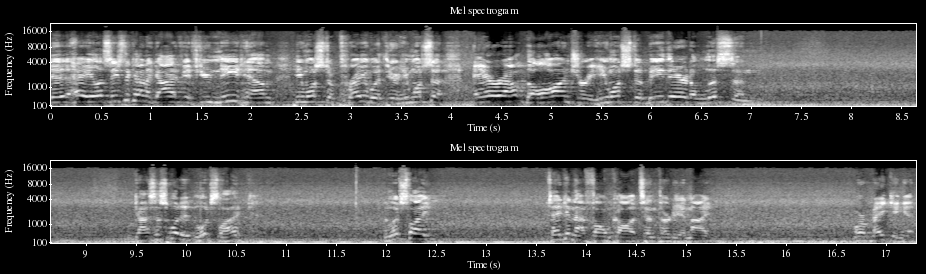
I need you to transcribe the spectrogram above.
eh, hey, listen, he's the kind of guy, if, if you need him, he wants to pray with you. He wants to air out the laundry. He wants to be there to listen. Guys, that's what it looks like. It looks like taking that phone call at 10:30 at night or making it.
